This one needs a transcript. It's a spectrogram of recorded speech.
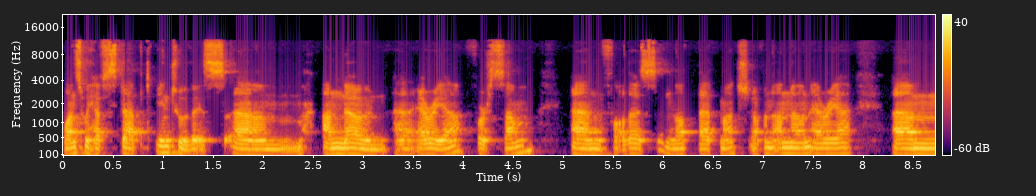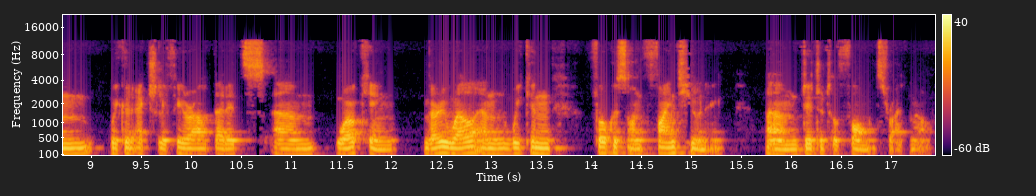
once we have stepped into this um, unknown uh, area for some, and for others not that much of an unknown area, um, we could actually figure out that it's um, working very well and we can focus on fine-tuning um, digital formats right now.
